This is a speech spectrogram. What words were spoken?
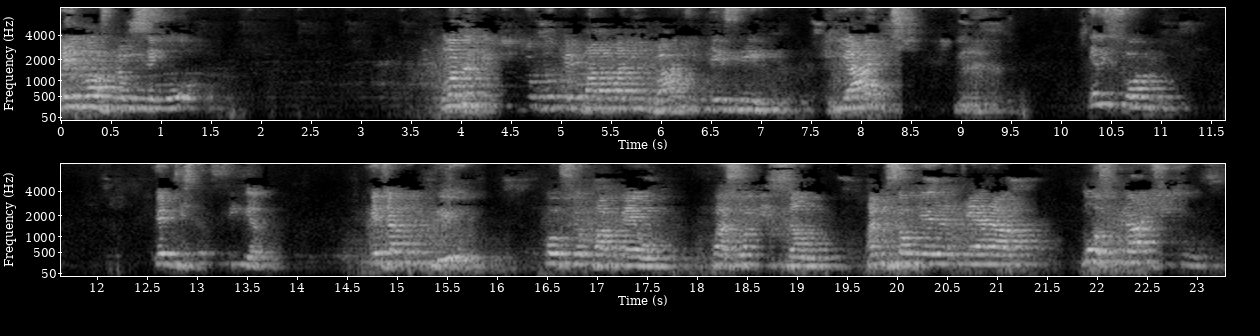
ele mostra o Senhor. Uma vez que que ele falava a linguagem desse riade, ele some, ele distancia, ele já cumpriu com o seu papel, com a sua missão a missão dele era mostrar Jesus.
